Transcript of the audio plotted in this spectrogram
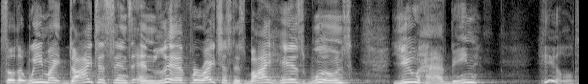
so that we might die to sins and live for righteousness. By his wounds, you have been healed.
